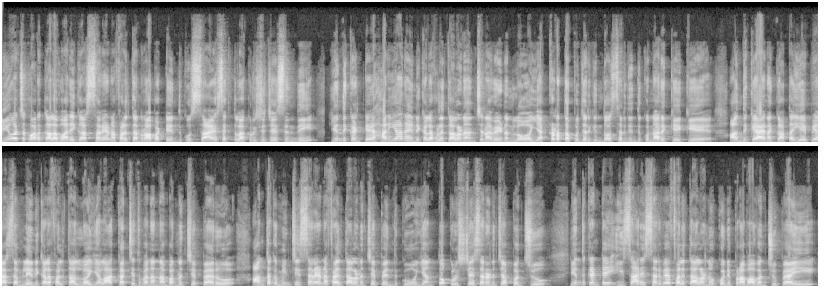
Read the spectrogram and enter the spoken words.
నియోజకవర్గాల వారీగా సరైన ఫలితం రాబట్టేందుకు సాయశక్తులా కృషి చేసింది. ఎందుకంటే హర్యానా ఎన్నికల ఫలితాలను అంచనా వేయడంలో ఎక్కడ తప్పు జరిగిందో సరిదిద్దుకున్నారు కేకే. అందుకే ఆయన గత ఏపీ అసెంబ్లీ ఎన్నికల ఫలితాల్లో ఎలా ఖచ్చితమైన నంబర్ను చెప్పారు? అంతకు మించి సరైన ఫలితాలను చెప్పేందుకు ఎంతో కృషి చేశారని చెప్పొచ్చు. ఎందుకంటే ఈసారి సర్వే ఫలితాలను కొన్ని ప్రభావం చూపాయి.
